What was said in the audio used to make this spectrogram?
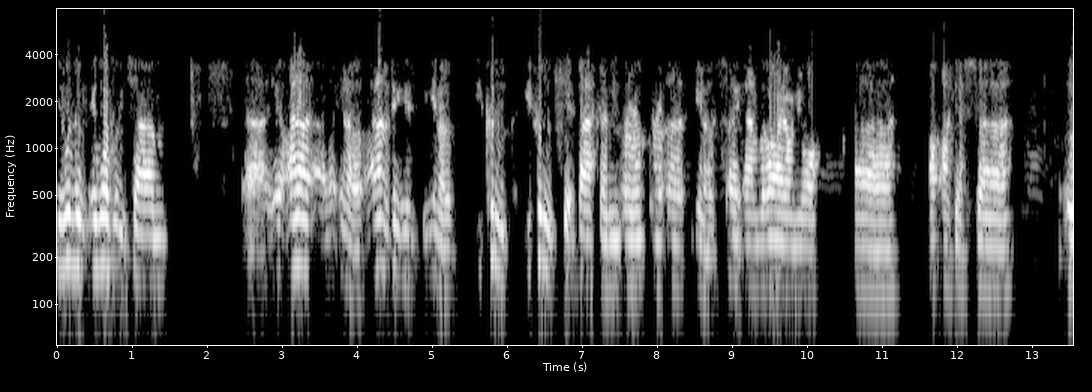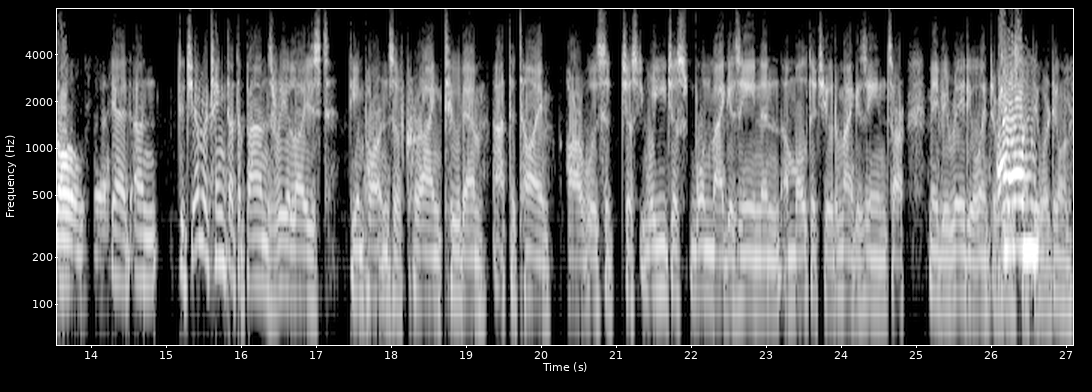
it wasn't it wasn't um, uh, you know, I don't you know I don't think it, you know you couldn't you couldn't sit back and or, or, uh, you know say and rely on your uh, I, I guess uh, laurels there. Yeah. And did you ever think that the bands realised the importance of Kerrang to them at the time, or was it just were you just one magazine and a multitude of magazines, or maybe radio interviews that Um, they were doing?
